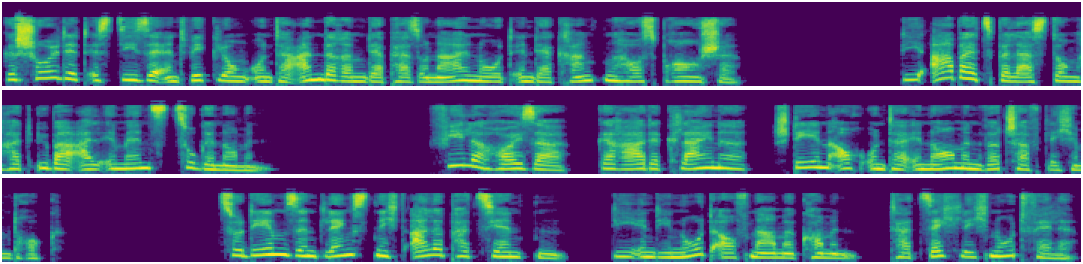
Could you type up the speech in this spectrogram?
Geschuldet ist diese Entwicklung unter anderem der Personalnot in der Krankenhausbranche. Die Arbeitsbelastung hat überall immens zugenommen. Viele Häuser, gerade kleine, stehen auch unter enormen wirtschaftlichem Druck. Zudem sind längst nicht alle Patienten, die in die Notaufnahme kommen, tatsächlich Notfälle.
